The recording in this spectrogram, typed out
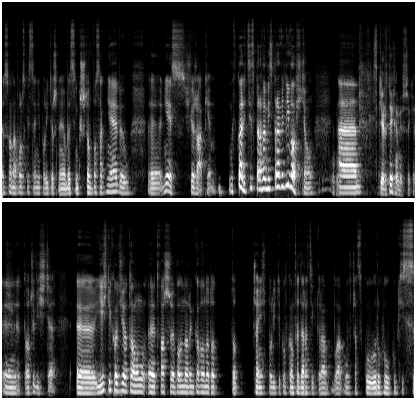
y, są na polskiej scenie politycznej. Obecnie Krzysztof Bosak nie był, y, nie jest świeżakiem. W koalicji z Prawem i Sprawiedliwością. E, Z Giertychem jeszcze kiedyś. To oczywiście. E, Jeśli chodzi o tą e, twarz wolnorynkową, no to, to część polityków Konfederacji, która była wówczas w ruchu Kukiz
